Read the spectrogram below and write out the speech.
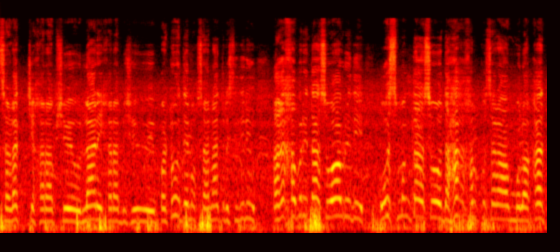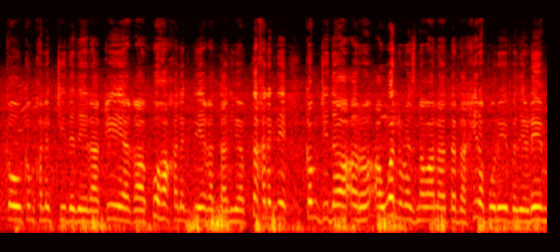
سړک چې خراب شوی او لارې خرابې شوې وې پټو ته نقصانات رسېدلي هغه خبرې تاسو واورېدې اوس موږ تاسو د هغه خلکو سره ملاقات کوو کوم خلک چې د دې علاقې هغه پوه خلک دي هغه تعلیم یافته خلک دي کوم چې د اول ورځ نه والا تر د اخیره پورې په دې ډیم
